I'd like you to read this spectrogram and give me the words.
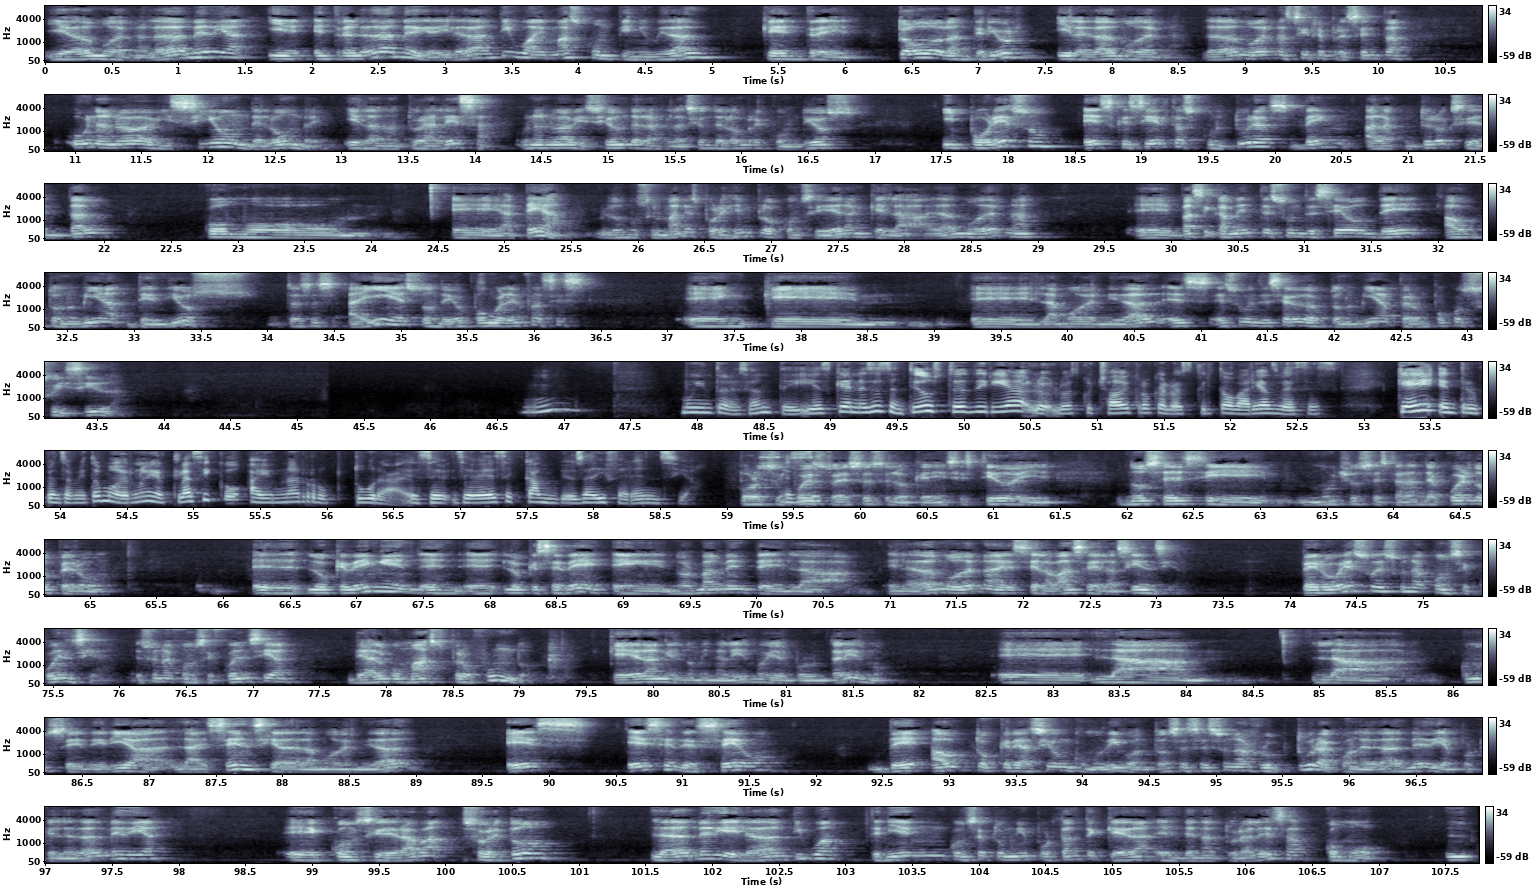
y edad moderna. La Edad Media, y entre la Edad Media y la Edad Antigua hay más continuidad que entre todo lo anterior y la Edad Moderna. La Edad Moderna sí representa una nueva visión del hombre y la naturaleza, una nueva visión de la relación del hombre con Dios. Y por eso es que ciertas culturas ven a la cultura occidental como eh, atea, los musulmanes, por ejemplo, consideran que la edad moderna eh, básicamente es un deseo de autonomía de Dios. Entonces ahí es donde yo pongo el énfasis en que eh, la modernidad es, es un deseo de autonomía, pero un poco suicida. Mm, muy interesante. Y es que en ese sentido usted diría, lo, he escuchado y creo que lo he escrito varias veces, que entre el pensamiento moderno y el clásico hay una ruptura, se, ve ese cambio, esa diferencia. Por supuesto, eso es lo que he insistido y no sé si muchos estarán de acuerdo, pero eh, lo que ven en, eh, lo que se ve eh, normalmente en la, en la edad moderna es el avance de la ciencia. Pero eso es una consecuencia, es una consecuencia de algo más profundo, que eran el nominalismo y el voluntarismo. la, la, ¿cómo se diría? La esencia de la modernidad es ese deseo de autocreación, como digo. Entonces es una ruptura con la Edad Media, porque la Edad Media eh, consideraba, sobre todo, la Edad Media y la Edad Antigua tenían un concepto muy importante que era el de naturaleza como,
